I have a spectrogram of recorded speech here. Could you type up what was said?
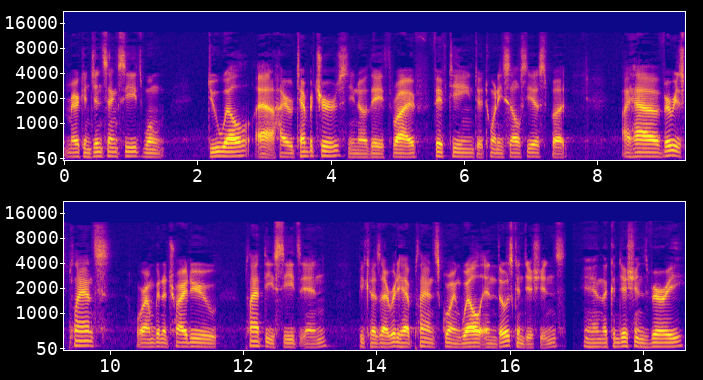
American ginseng seeds won't do well at higher temperatures. You know, they thrive 15 to 20 Celsius, but I have various plants where I'm going to try to plant these seeds in because I already have plants growing well in those conditions, and the conditions vary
